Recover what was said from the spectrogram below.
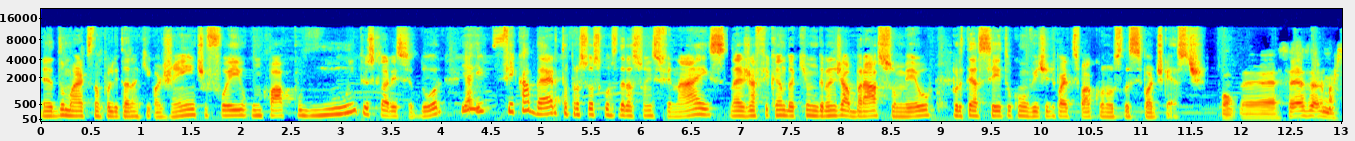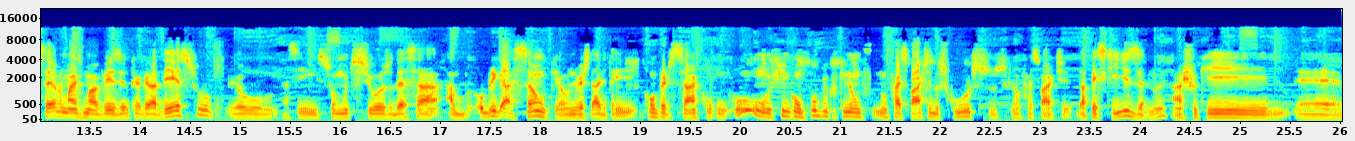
é, do Marcos Napolitano aqui com a gente. Foi um papo muito esclarecedor. E aí fica aberto para suas considerações finais, né? Já ficando aqui um grande abraço meu por ter aceito o convite de participar conosco desse podcast. Bom, é, César, Marcelo, mais uma vez eu que agradeço. Eu, assim, sou muito cioso dessa obrigação que a universidade tem de conversar com, com, enfim, com o público que não, não faz parte dos cursos, que não faz parte da pesquisa, né? Acho que é,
